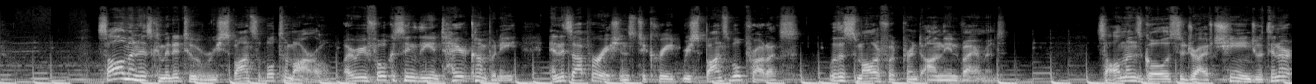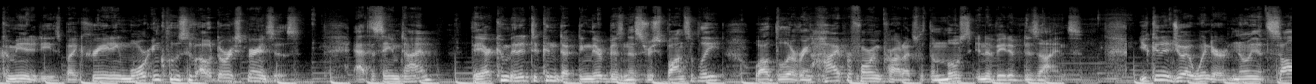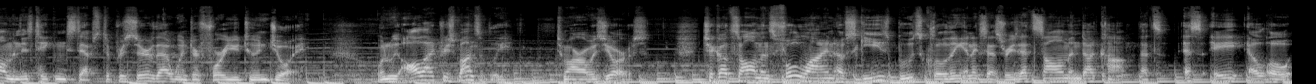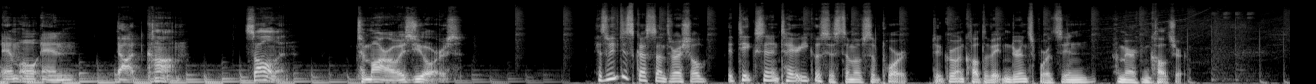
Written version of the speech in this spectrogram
Salomon has committed to a responsible tomorrow by refocusing the entire company and its operations to create responsible products with a smaller footprint on the environment. Salomon's goal is to drive change within our communities by creating more inclusive outdoor experiences. At the same time, they are committed to conducting their business responsibly while delivering high performing products with the most innovative designs. You can enjoy winter knowing that Salomon is taking steps to preserve that winter for you to enjoy. When we all act responsibly, tomorrow is yours. Check out Salomon's full line of skis, boots, clothing, and accessories at salomon.com. That's S A L O M O N.com. Salomon, tomorrow is yours. As we've discussed on Threshold, it takes an entire ecosystem of support to grow and cultivate endurance sports in American culture.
